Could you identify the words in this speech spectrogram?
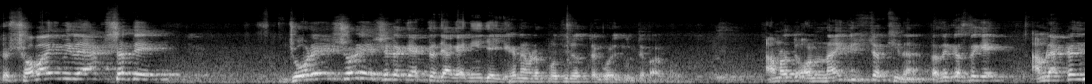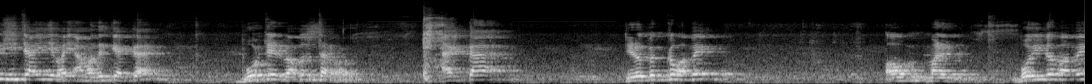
তো সবাই মিলে একসাথে জোরে সরে সেটাকে একটা জায়গায় নিয়ে যাই, যেখানে আমরা প্রতিরোধটা গড়ে তুলতে পারব। আমরা তো অন্যায় কিছু চাচ্ছি না। তাদের কাছ থেকে আমরা একটা জিনিসই চাই যে, ভাই, আমাদেরকে একটা ভোটের ব্যবস্থা করো একটা নিরপেক্ষভাবে মানে বৈধভাবে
